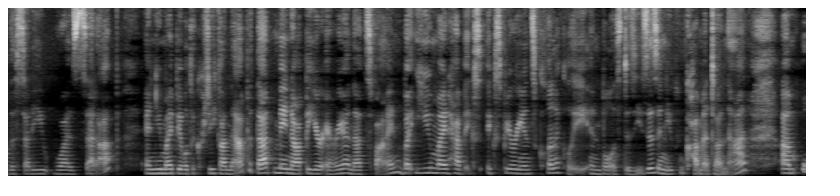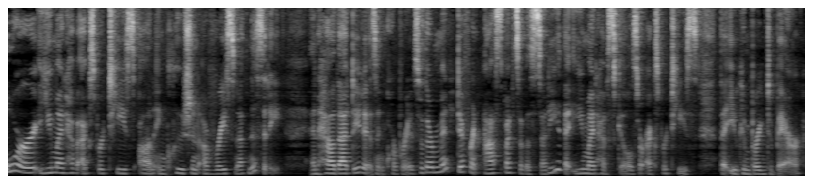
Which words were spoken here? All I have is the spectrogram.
the study was set up and you might be able to critique on that, but that may not be your area and that's fine. But you might have ex- experience clinically in bullous diseases and you can comment on that. Um, or you might have expertise on inclusion of race and ethnicity and how that data is incorporated. So there are many different aspects of a study that you might have skills or expertise that you can bring to bear.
